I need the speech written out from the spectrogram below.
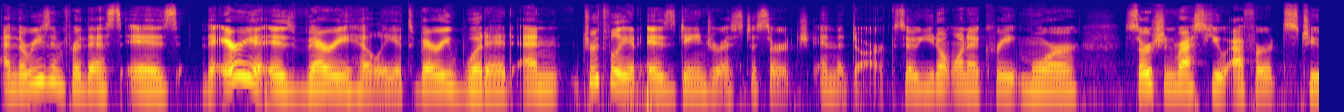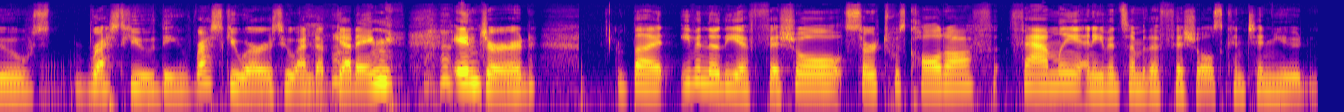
And the reason for this is the area is very hilly, it's very wooded, and truthfully, it is dangerous to search in the dark. So, you don't want to create more search and rescue efforts to rescue the rescuers who end up getting injured. But even though the official search was called off, family and even some of the officials continued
